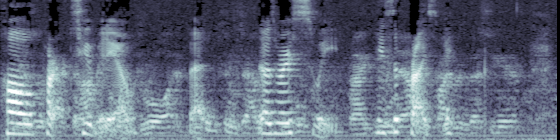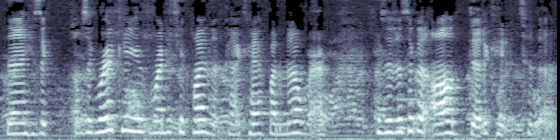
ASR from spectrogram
haul part 2 video. But that was very sweet. He surprised me. Then he's like, I was like, where can you, where did you find them? I can't find them nowhere. Because it get all dedicated to them.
